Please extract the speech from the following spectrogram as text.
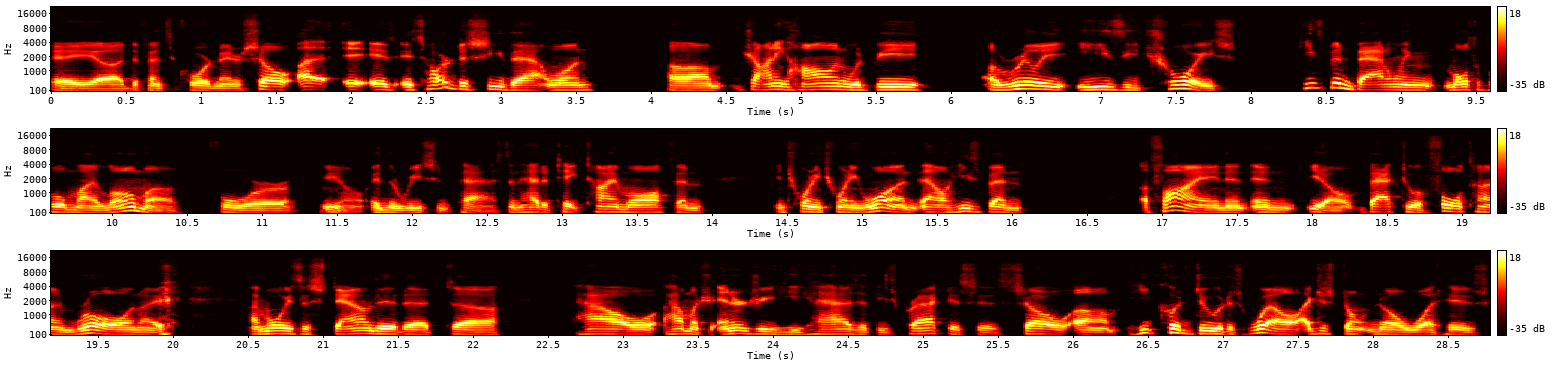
a uh, defensive coordinator. So uh, it, it's hard to see that one. Um, Johnny Holland would be a really easy choice. He's been battling multiple myeloma for you know in the recent past and had to take time off and in 2021. Now he's been a fine and and you know back to a full time role. And I I'm always astounded at uh, how how much energy he has at these practices. So um, he could do it as well. I just don't know what his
